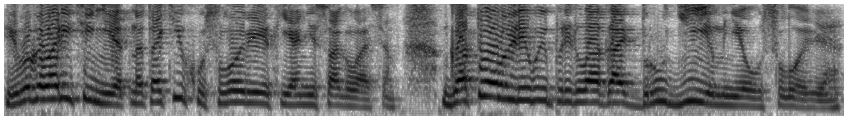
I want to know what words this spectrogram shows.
И вы говорите, нет, на таких условиях я не согласен. Готовы ли вы предлагать другие мне условия?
